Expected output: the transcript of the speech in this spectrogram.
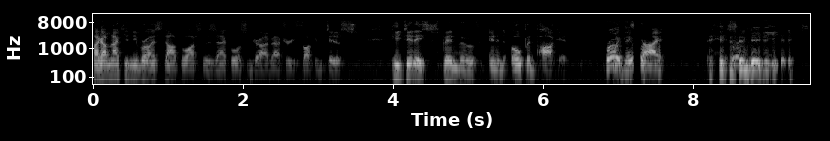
Like, I'm not kidding you, bro. I stopped watching the Zach Wilson drive after he fucking did a, s- he did a spin move in an open pocket. Bro, like, they this were, guy is an idiot.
